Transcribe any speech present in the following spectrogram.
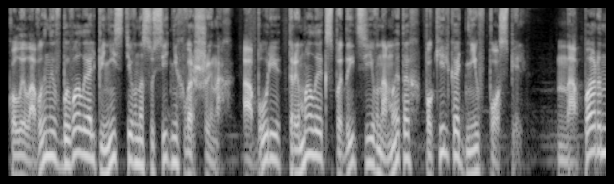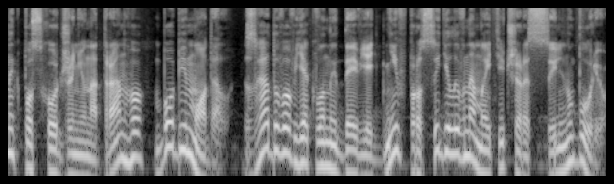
коли лавини вбивали альпіністів на сусідніх вершинах, а бурі тримали експедиції в наметах по кілька днів поспіль. Напарник по сходженню на транго Бобі Модел згадував, як вони дев'ять днів просиділи в наметі через сильну бурю.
